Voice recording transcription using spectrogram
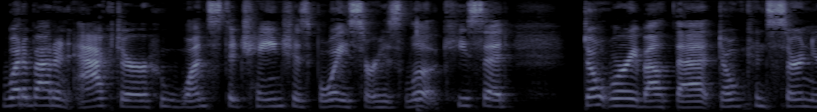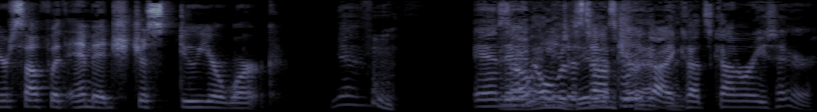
What about an actor who wants to change his voice or his look? He said, Don't worry about that. Don't concern yourself with image. Just do your work. Yeah. Hmm. And So then he over the top, the other guy cuts Connery's hair.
